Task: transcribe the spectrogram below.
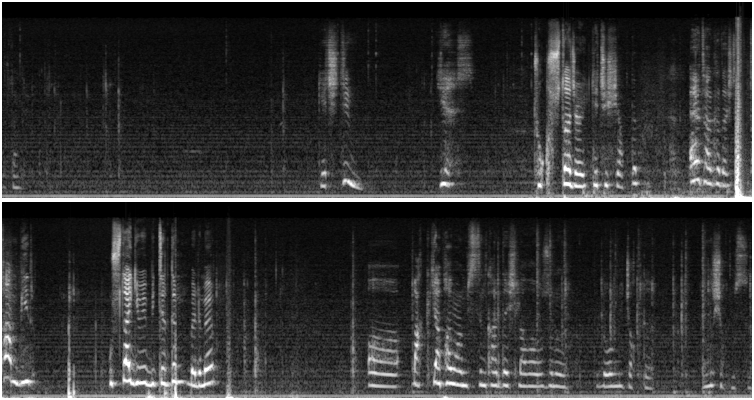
Buradan. Geçtim. Yes. Çok ustaca geçiş yaptım. Evet arkadaşlar tam bir usta gibi bitirdim bölümü. Aa, bak yapamamışsın kardeş lava havuzunu. Böyle olmayacaktı. Yanlış yapmışsın.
